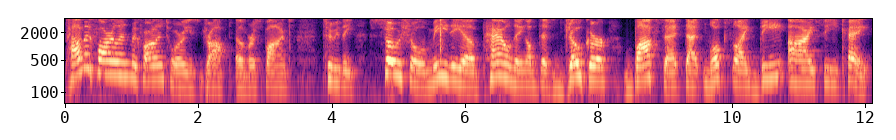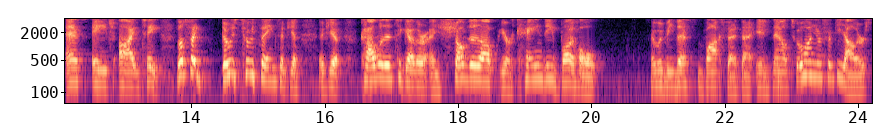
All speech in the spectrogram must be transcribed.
Todd McFarlane, McFarlane Toys dropped a response to the social media pounding of this Joker box set that looks like D-I-C-K-S-H-I-T. Looks like those two things, if you if you cobbled it together and shoved it up your candy butthole, it would be this box set that is now $250.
